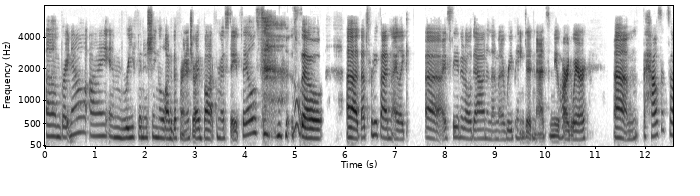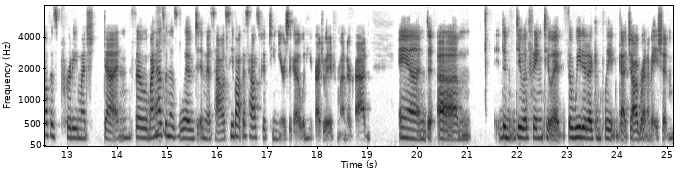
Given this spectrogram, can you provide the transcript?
Um, right now, I am refinishing a lot of the furniture I bought from estate sales. Oh. so uh, that's pretty fun. I like uh, I sand it all down and then I'm going to repaint it and add some new hardware. Um, the house itself is pretty much done. So my oh. husband has lived in this house. He bought this house 15 years ago when he graduated from undergrad and um, didn't do a thing to it. So we did a complete gut job renovation.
